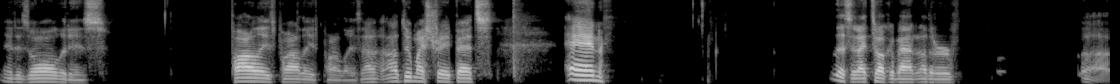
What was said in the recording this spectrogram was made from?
It is all it is. Parlays, parlays, parlays. I'll, I'll do my straight bets. And listen, I talk about other. Uh,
